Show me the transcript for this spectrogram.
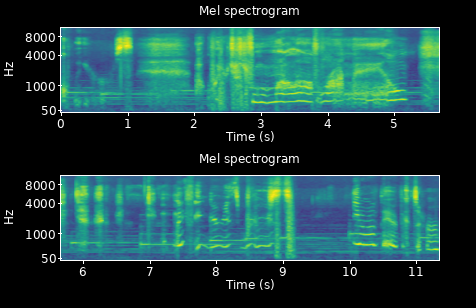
queers. A queer just ruined my life right now. My finger is bruised. Yeah, right there because of her.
